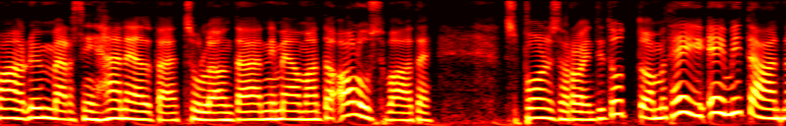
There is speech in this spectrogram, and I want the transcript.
vaan ymmärsin häneltä, että sulle on tämä nimenomaan tämä alusvaate sponsorointi tuttua. Mutta hei, ei mitään.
